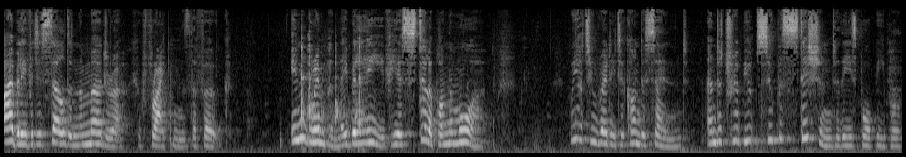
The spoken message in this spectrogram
I believe it is Selden the murderer who frightens the folk. In Grimpen, they believe he is still upon the moor. We are too ready to condescend and attribute superstition to these poor people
